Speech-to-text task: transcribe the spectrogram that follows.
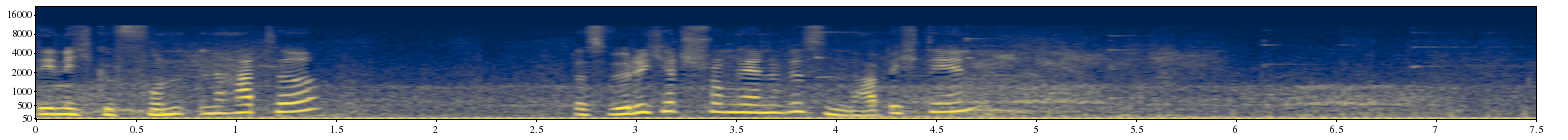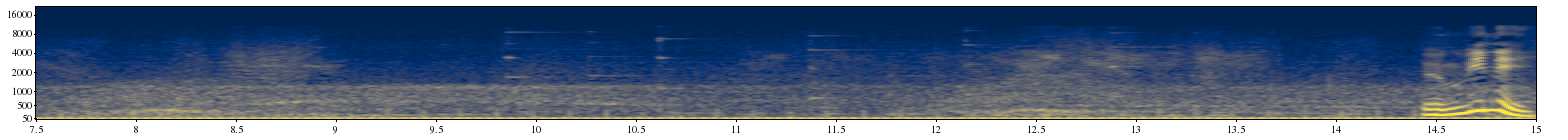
Den ich gefunden hatte. Das würde ich jetzt schon gerne wissen. Habe ich den? Irgendwie nicht.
